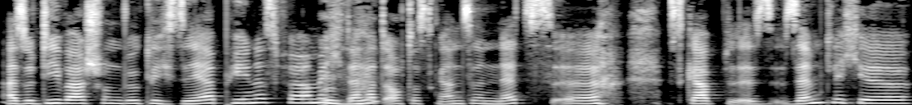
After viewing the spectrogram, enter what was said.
Also die war schon wirklich sehr penisförmig. Da hat auch das ganze Netz, äh, es gab äh, sämtliche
